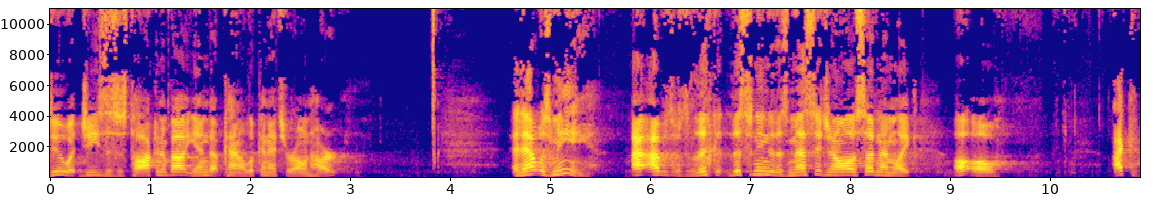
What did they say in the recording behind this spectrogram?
do what Jesus is talking about. You end up kind of looking at your own heart. And that was me. I, I was li- listening to this message, and all of a sudden I'm like, uh oh, I could,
